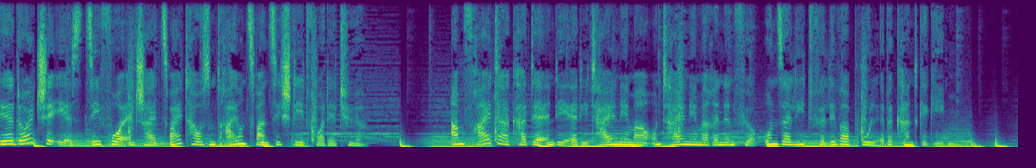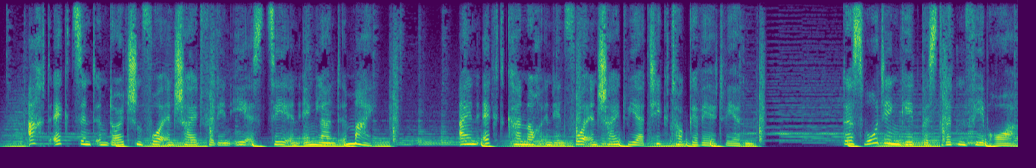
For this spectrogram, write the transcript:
Der deutsche ESC-Vorentscheid 2023 steht vor der Tür. Am Freitag hat der NDR die Teilnehmer und Teilnehmerinnen für Unser Lied für Liverpool bekannt gegeben. Acht Acts sind im deutschen Vorentscheid für den ESC in England im Mai. Ein Act kann noch in den Vorentscheid via TikTok gewählt werden. Das Voting geht bis 3. Februar.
